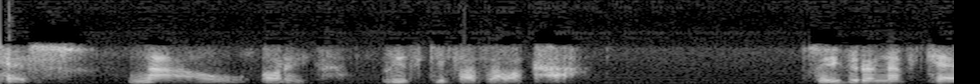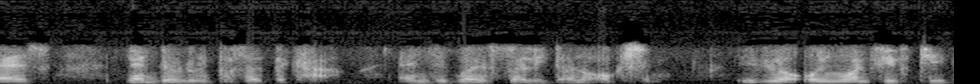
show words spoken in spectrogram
cash now or please give us our car. So if you don't have cash, then they'll repossess the car and they go and sell it on auction. If you are owing 150,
